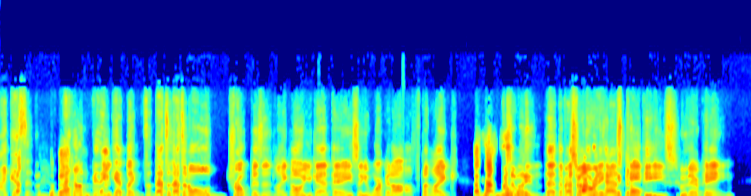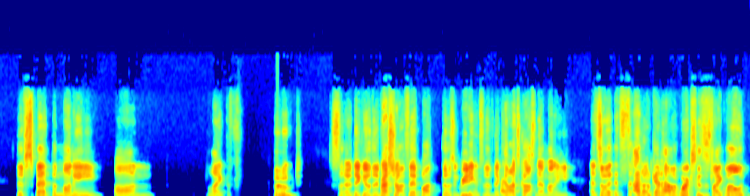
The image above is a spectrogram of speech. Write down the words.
I guess it, The bill. I don't really get like th- that's that's an old trope, isn't it? Like, oh, you can't pay, so you work it off. But like, That's not real. presumably that the restaurant already has realistic at all. KPs who they're paying. They've spent the money on like the food. So uh, they you know the restaurants they've bought those ingredients. They've, that's costing that money. And so it's I don't get how it works because it's like, well,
